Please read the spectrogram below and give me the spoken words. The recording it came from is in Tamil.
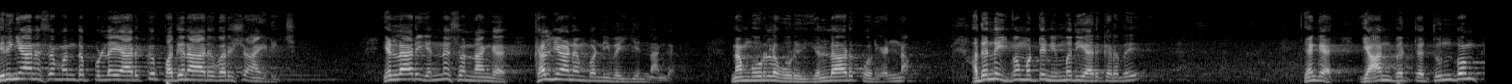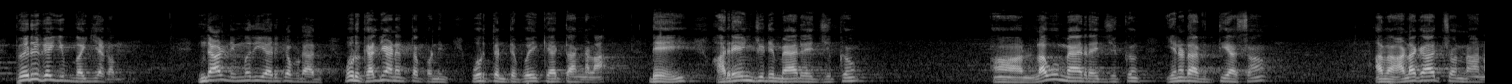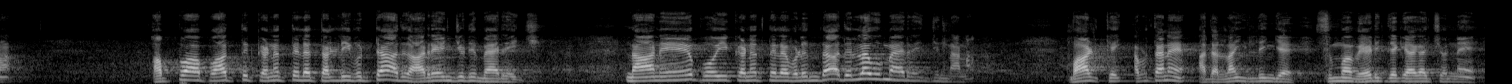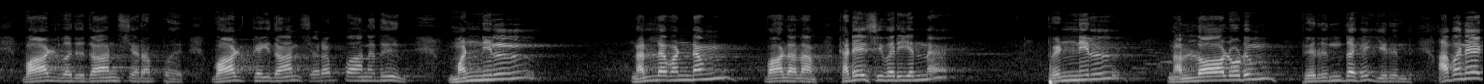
திருஞான சம்பந்த பிள்ளையாருக்கு பதினாறு வருஷம் ஆயிடுச்சு. எல்லாரும் என்ன சொன்னாங்க? கல்யாணம் பண்ணி வையின்னாங்க. நம்ம ஊரில் ஒரு எல்லாருக்கும் ஒரு எண்ணம். அது என்ன இவன் மட்டும் நிம்மதியாக இருக்கிறது? எங்க யான் பெற்ற துன்பம் பெருகையும் வையகம். இந்த ஆள் நிம்மதியாக இருக்கக்கூடாது. ஒரு கல்யாணத்தை பண்ணி ஒருத்தன்ட்டு போய் கேட்டாங்களாம். டேய் அரேஞ்சு மேரேஜுக்கும் லவ் மேரேஜுக்கும் என்னடா வித்தியாசம்? அவன் அழகாக சொன்னானா. அப்பா பார்த்து கிணத்துல தள்ளி விட்டால் அது அரேஞ்சுடு மேரேஜ் நானே போய் கிணத்துல விழுந்தா அது லவ் மேரேஜ் வாழ்க்கை அப்படித்தானே? அதெல்லாம் இல்லைங்க. சும்மா வேடிக்கைக்காக சொன்னேன். வாழ்வது தான் சிறப்பு. வாழ்க்கை தான் சிறப்பானது. மண்ணில் நல்ல வண்ணம் வாழலாம். கடைசி வரி என்ன? பெண்ணில் நல்லாளோடும் பெருந்தகை இருந்து. அவனே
